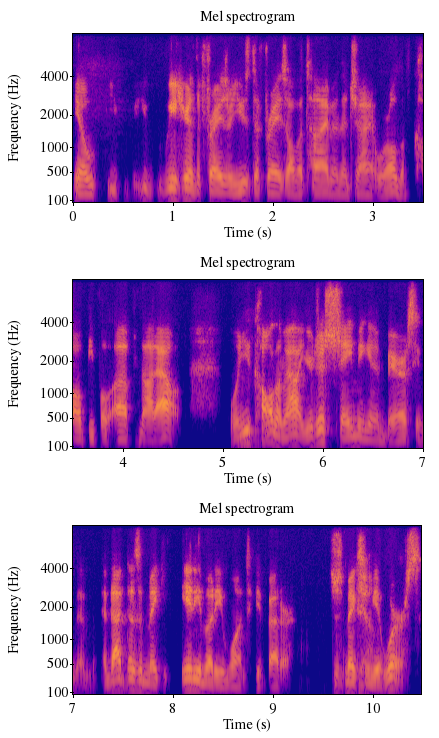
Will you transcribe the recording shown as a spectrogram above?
you know, you, you, we hear the phrase or use the phrase all the time in the giant world of call people up, not out. When you mm-hmm. call them out, you're just shaming and embarrassing them, and that doesn't make anybody want to get better. Just makes yeah. them get worse.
